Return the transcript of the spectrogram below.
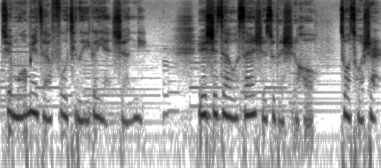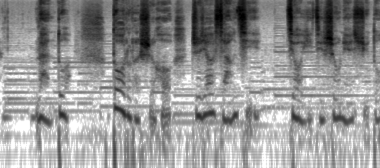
却磨灭在父亲的一个眼神里。于是，在我三十岁的时候，做错事儿，懒惰。堕落的时候，只要想起，就已经收敛许多。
